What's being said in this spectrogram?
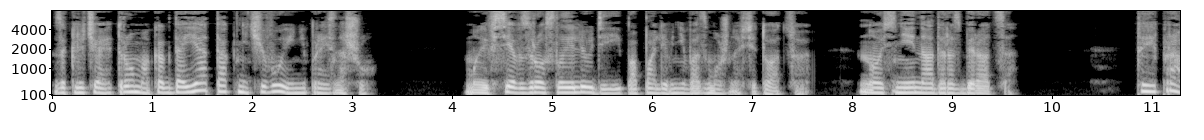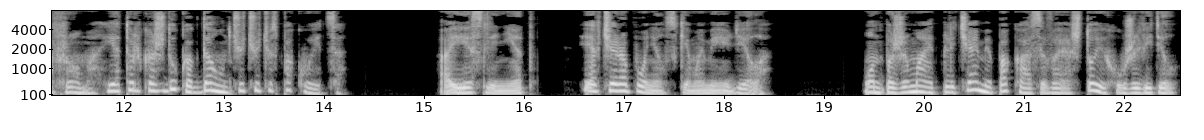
Заключает Рома, когда я так ничего и не произношу. Мы все взрослые люди и попали в невозможную ситуацию. Но с ней надо разбираться. Ты прав, Рома. Я только жду, когда он чуть-чуть успокоится. А если нет? Я вчера понял, с кем имею дело. Он пожимает плечами, показывая, что их уже видел.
